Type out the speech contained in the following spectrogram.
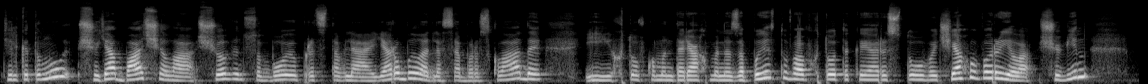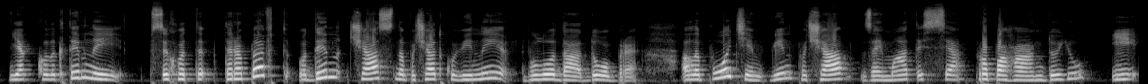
тільки тому, що я бачила, що він собою представляє. Я робила для себе розклади, і хто в коментарях мене запитував, хто такий Арестович, я говорила, що він, як колективний психотерапевт, один час на початку війни було да, добре, але потім він почав займатися пропагандою і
